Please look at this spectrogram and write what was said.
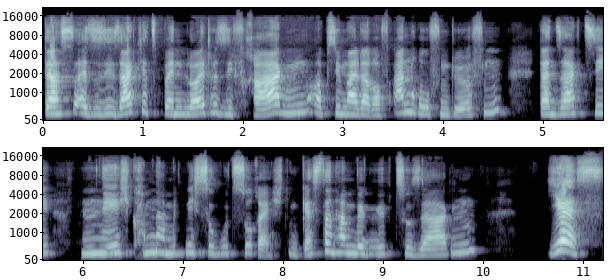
dass also, sie sagt jetzt, wenn Leute sie fragen, ob sie mal darauf anrufen dürfen, dann sagt sie: „Ne, ich komme damit nicht so gut zurecht.“ Und gestern haben wir geübt zu sagen: „Yes,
